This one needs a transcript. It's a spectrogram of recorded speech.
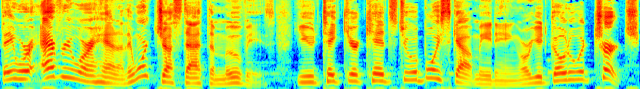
They were everywhere, Hannah. They weren't just at the movies. You'd take your kids to a Boy Scout meeting or you'd go to a church,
